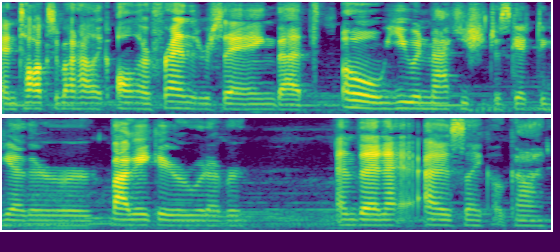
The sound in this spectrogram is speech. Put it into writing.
and talks about how like all our friends are saying that, oh, you and Mackie should just get together or bagay or whatever. And then I, I was like, oh God,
